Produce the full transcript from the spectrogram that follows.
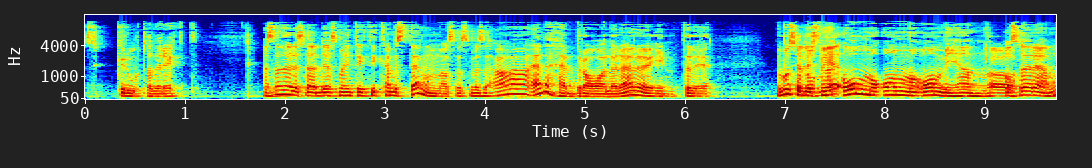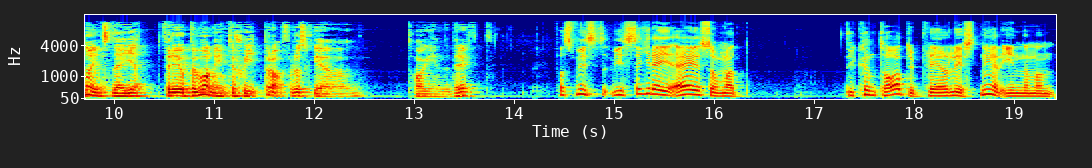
skrota direkt. Men sen är det så här, det som man inte riktigt kan bestämma. Så som är, så här, ah, är det här bra eller är det inte det? Då måste jag lyssna vet- om och om och om igen. Ja. Och så är det ändå inte sådär jätte... För det är uppenbarligen inte skitbra. För då ska jag ta in det direkt. Fast vissa, vissa grejer är ju som att det kan ta typ flera lyssningar innan man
